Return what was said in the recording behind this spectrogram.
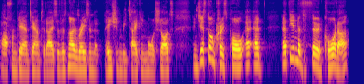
uh, from downtown today. So there's no reason that he shouldn't be taking more shots. And just on Chris Paul at, at, at the end of the third quarter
